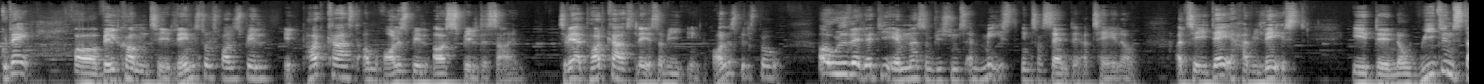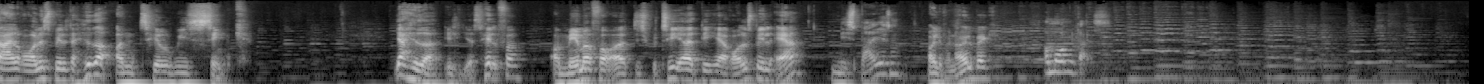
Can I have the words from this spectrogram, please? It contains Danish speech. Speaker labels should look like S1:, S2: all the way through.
S1: Goddag og velkommen til Lænestols Rollespil, et podcast om rollespil og spildesign. Til hvert podcast læser vi en rollespilsbog og udvælger de emner, som vi synes er mest interessante at tale om. Og til i dag har vi læst et øh, Norwegian-style rollespil, der hedder Until We Sink. Jeg hedder Elias Helfer, og med mig for at diskutere det her rollespil er...
S2: Nis Bajesen
S3: Oliver Nøglebæk.
S2: og Morten Greis.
